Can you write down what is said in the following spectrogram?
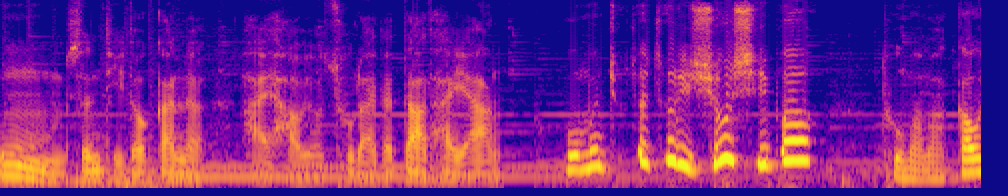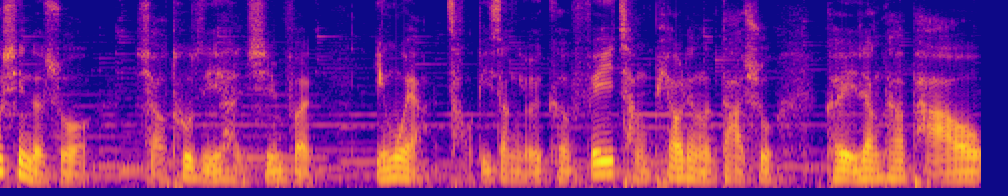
嗯，身体都干了，还好有出来的大太阳。”我们就在这里休息吧，兔妈妈高兴地说。小兔子也很兴奋，因为啊，草地上有一棵非常漂亮的大树，可以让它爬哦。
